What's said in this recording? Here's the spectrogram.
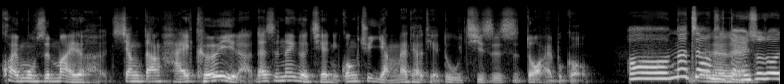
快木是卖的很相当还可以啦，但是那个钱你光去养那条铁路，其实是都还不够。哦，那这样子等于说说，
